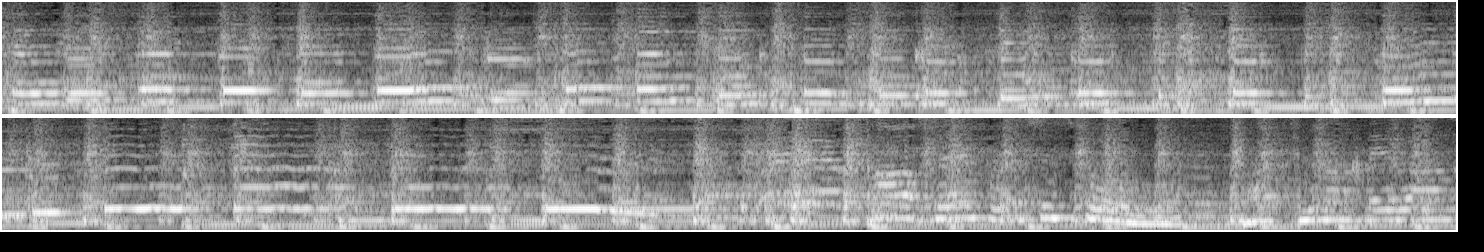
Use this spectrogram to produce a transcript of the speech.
Thank you. to school, but do not be wrong.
